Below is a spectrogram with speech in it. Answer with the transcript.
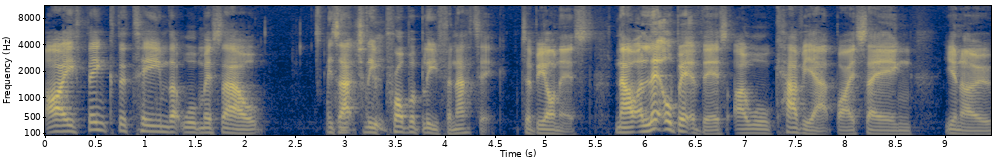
I think the team that will miss out is actually probably Fnatic, to be honest. Now, a little bit of this I will caveat by saying, you know,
